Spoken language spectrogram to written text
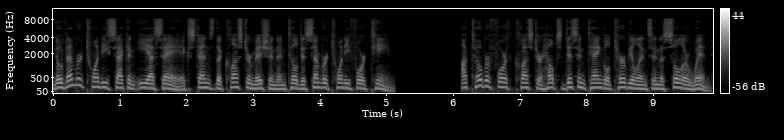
November 22 ESA extends the cluster mission until December 2014 October 4 cluster helps disentangle turbulence in the solar wind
